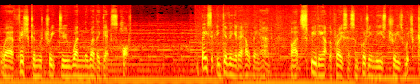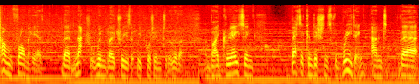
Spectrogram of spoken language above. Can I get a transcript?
where fish can retreat to when the weather gets hot basically giving it a helping hand by speeding up the process and putting these trees, which come from here, they're natural windblow trees that we put into the river. And by creating better conditions for breeding and their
